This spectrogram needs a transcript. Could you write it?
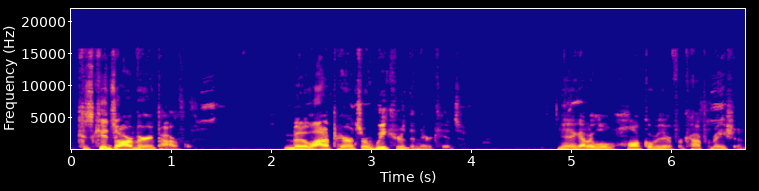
Because kids are very powerful. But a lot of parents are weaker than their kids. Yeah, I got a little honk over there for confirmation.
